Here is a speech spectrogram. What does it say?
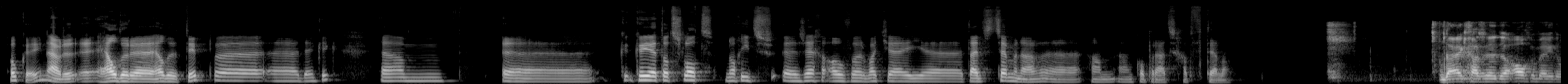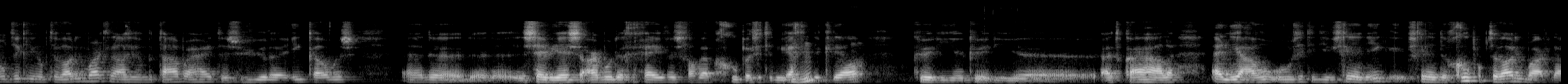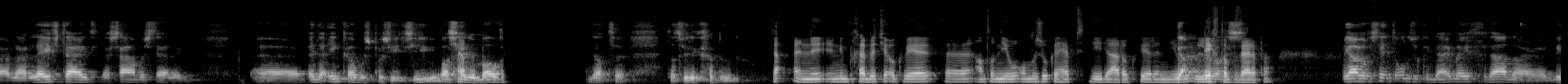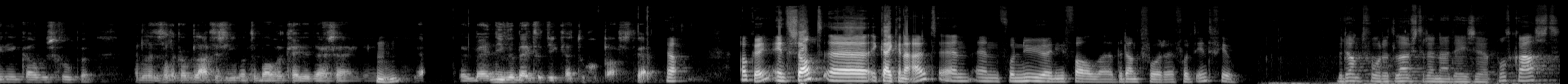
Oké, nou, de, heldere, heldere tip, denk ik. Um, kun je tot slot nog iets zeggen over wat jij tijdens het seminar aan, aan corporaties gaat vertellen? Nou, ik ga ze de algemene ontwikkeling op de woningmarkt ten aanzien van betaalbaarheid, dus huren, inkomens, de, de, de, CBS, armoedegegevens, van welke groepen zitten nu echt in mhm. de knel, kun je die, kun je die uh, uit elkaar halen. En ja, hoe, hoe zitten die verschillende, verschillende groepen op de woningmarkt, naar, naar leeftijd, naar samenstelling en naar inkomenspositie. Wat zijn er mogelijkheden? Dat, dat wil ik gaan doen. Ja, en, en ik begrijp dat je ook weer een aantal nieuwe onderzoeken hebt die daar ook weer een nieuw licht op werpen. Ja, we hebben recent onderzoek in Nijmegen gedaan naar middeninkomensgroepen. En dan zal ik ook laten zien wat de mogelijkheden daar zijn. Mm ja, een nieuwe methodiek daar toegepast. Ja. ja. Oké, interessant. Uh, ik kijk er naar uit. En, en voor nu in ieder geval uh, bedankt voor, uh, voor het interview. Bedankt voor het luisteren naar deze podcast.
